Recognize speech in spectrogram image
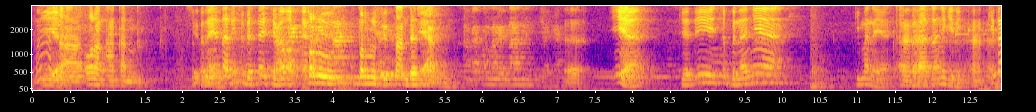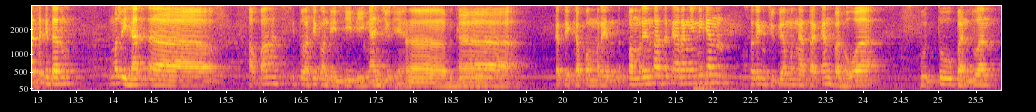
Masa orang akan Iya. Sebenarnya itu tadi sudah saya jawab, perlu perlu ditandaskan. pemerintahan disediakan. Eh, Iya. Jadi sebenarnya gimana ya? eh, Eh, Bahasanya gini. Kita sekedar melihat eh, apa situasi kondisi di Nganjuk ya. eh, begitu. Eh, ketika pemerintah pemerintah sekarang ini kan sering juga mengatakan bahwa butuh bantuan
